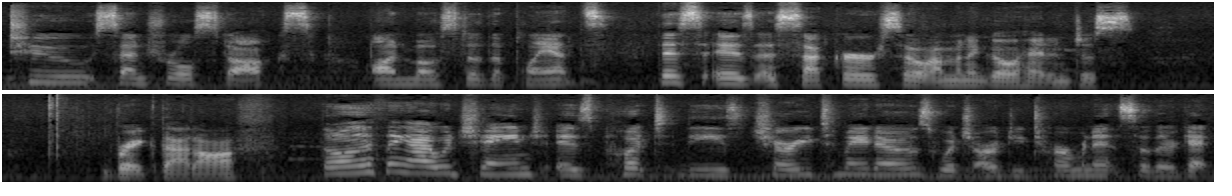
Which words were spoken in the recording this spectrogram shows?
two central stalks on most of the plants. This is a sucker, so I'm gonna go ahead and just break that off. The only thing I would change is put these cherry tomatoes, which are determinate, so they get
